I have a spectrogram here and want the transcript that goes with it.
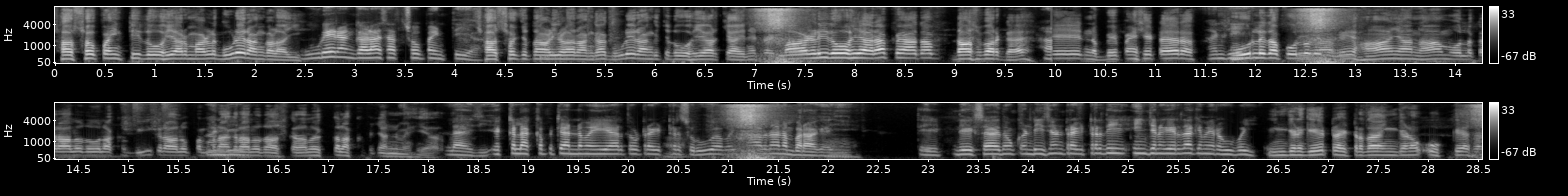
735 2000 ਮਾਡਲ ਗੂੜੇ ਰੰਗ ਵਾਲਾ ਜੀ। ਗੂੜੇ ਰੰਗ ਵਾਲਾ 735 ਆ। 744 ਵਾਲਾ ਰੰਗ ਆ ਗੂੜੇ ਰੰਗ ਚ 2000 ਚ ਆਏ ਨੇ ਟਰੈਕਟਰ। ਮਾਡਲ ਹੀ 2000 ਆ ਪਿਆ ਤਾਂ 10 ਵਰਗ ਹੈ। ਇਹ 90 ਪੈਸੇ ਟਾਇਰ ਮੂਰਲੇ ਦਾ ਪੋਲੋ ਦੇ ਲਾਗੇ ਹਾਂ ਜਾਂ ਨਾ ਮੁੱਲ ਕਰਾ ਲਓ 2 ਲੱਖ 20 ਕਰਾ ਲਓ 15 ਹਾਂਜੀ। ਕਰਾ ਲਓ 10 ਕਰਾ ਲਓ 1 ਲੱਖ 95000 ਲੈ ਜੀ 195000 ਤੋਂ ਟਰੈਕਟਰ ਸ਼ੁਰੂ ਆ ਬਾਈ ਆਪ ਦਾ ਨੰਬਰ ਆ ਗਿਆ ਜੀ। ਤੇ ਦੇਖ ਸਕਦੇ ਹੋ ਕੰਡੀਸ਼ਨ ਟਰੈਕਟਰ ਦੀ ਇੰਜਨ ਗੇਅਰ ਦਾ ਕਿਵੇਂ ਰਹੂ ਬਾਈ? ਇੰਜਨ ਗੇਅਰ ਟਰੈਕਟਰ ਦਾ ਇੰਜਨ ਓਕੇ ਆ ਸਰ।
